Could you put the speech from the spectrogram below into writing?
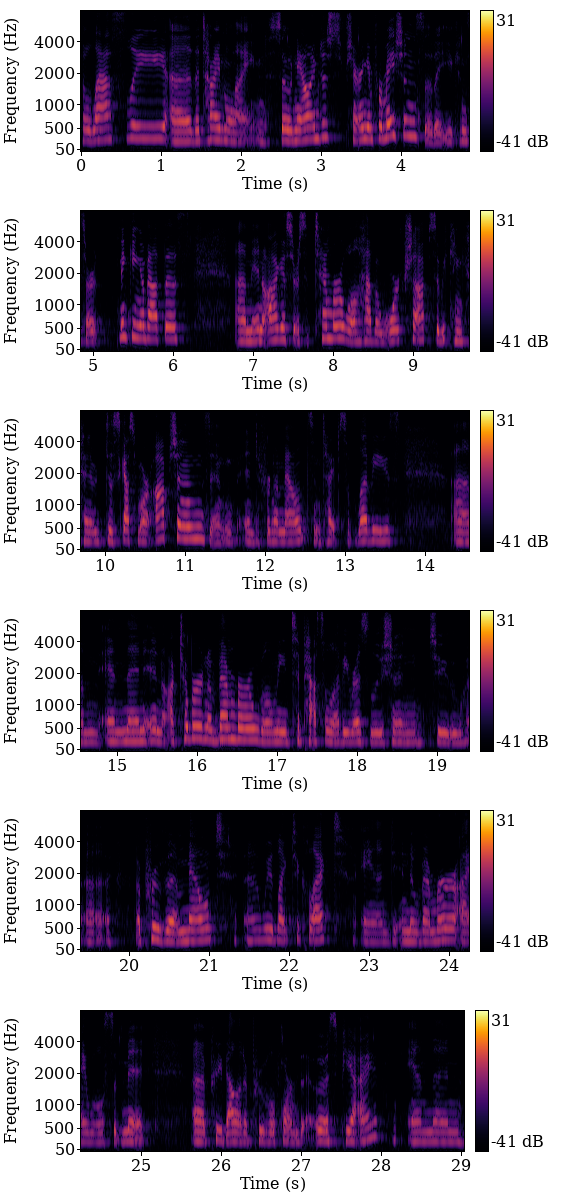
So lastly, uh, the timeline. So now I'm just sharing information so that you can start thinking about this. Um, in August or September, we'll have a workshop so we can kind of discuss more options and, and different amounts and types of levies. Um, and then in October and November, we'll need to pass a levy resolution to uh, approve the amount uh, we'd like to collect. And in November, I will submit a pre-ballot approval form to OSPI. And then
